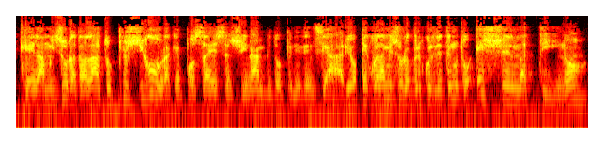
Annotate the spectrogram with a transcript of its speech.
che è la misura tra l'altro più sicura che possa esserci in ambito penitenziario, è quella misura per cui il detenuto esce esce il mattino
